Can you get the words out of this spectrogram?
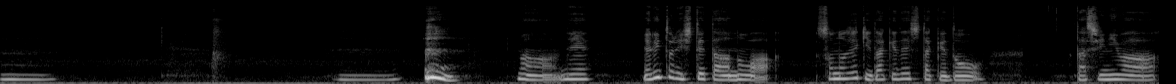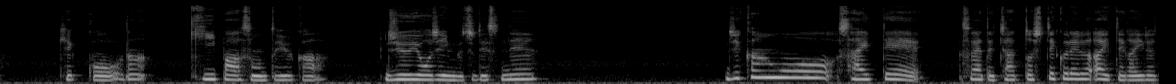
うんうん まあねやり取りしてたのはその時期だけでしたけど私には結構なキーパーソンというか重要人物ですね。時間を割いてそうやってチャットしてくれる相手がいるっ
